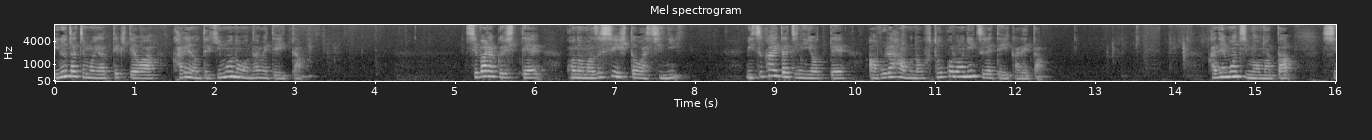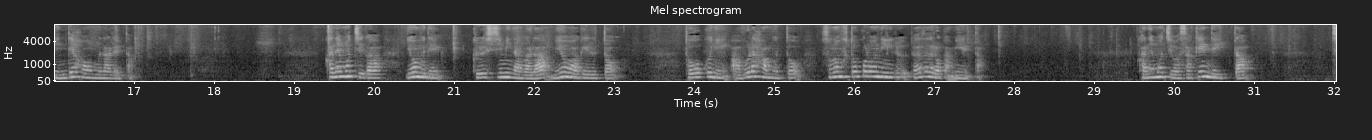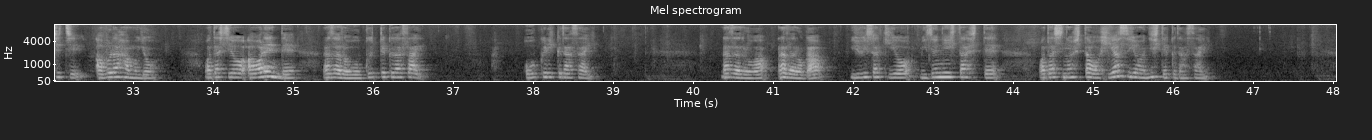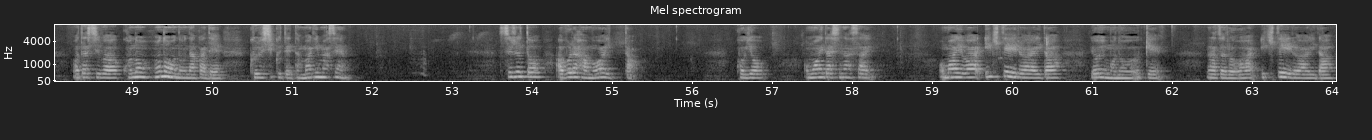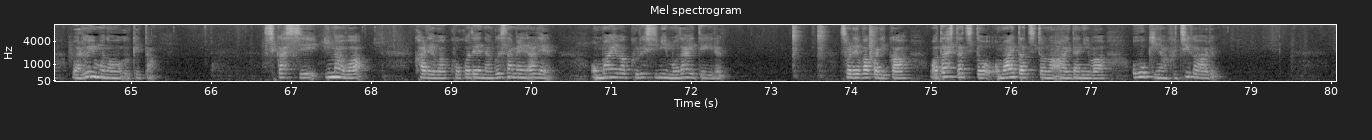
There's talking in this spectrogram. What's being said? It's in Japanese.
犬たちもやってきては彼の出来物を舐めていた。しばらくしてこの貧しい人は死に見つかいたちによってアブラハムの懐に連れて行かれた。金持ちもまた死んで葬られた。金持ちが読むで苦しみながら目を上げると遠くにアブラハムとその懐にいるラザロが見えた。金持ちは叫んでいった父アブラハムよ私を憐れんでラザロを送ってください。お送りください。ラザロはラザロが指先を水に浸して私の舌を冷やすようにしてください。私はこの炎の中で苦しくてたまりません。するとアブラハムは言った。子よ思い出しなさい。お前は生きている間良いものを受けラザロは生きている間悪いものを受けた。しかし今は彼はここで慰められお前は苦しみもだいている。そればかりか私たちとお前たちとの間には大きな淵がある。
